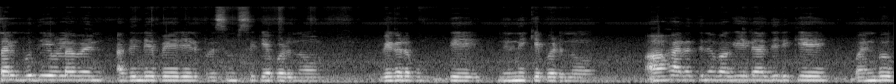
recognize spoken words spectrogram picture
സൽബുദ്ധിയുള്ളവൻ അതിന്റെ പേരിൽ പ്രശംസിക്കപ്പെടുന്നു വികടബുദ്ധി നിന്ദിക്കപ്പെടുന്നു. ആഹാരത്തിന് വകയില്ലാതിരിക്കെ വൻപ്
